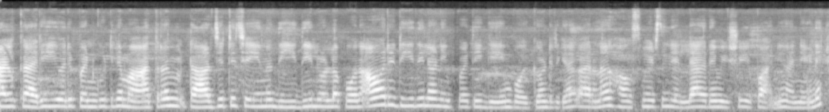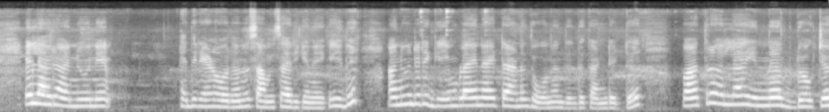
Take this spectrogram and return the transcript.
ആൾക്കാർ ഈ ഒരു പെൺകുട്ടിനെ മാത്രം ടാർഗറ്റ് ചെയ്യുന്ന രീതിയിലുള്ള പോകുന്ന ആ ഒരു രീതിയിലാണ് ഇപ്പോഴത്തെ ഈ ഗെയിം പോയിക്കൊണ്ടിരിക്കുന്നത്. കാരണം ഹൗസ് മേറ്റ്സിന്റെ എല്ലാവരുടെയും വിഷയം ഇപ്പോൾ അനു തന്നെയാണ്. എല്ലാവരും അനുവിനെ എതിരെയാണ് ഓരോന്ന് സംസാരിക്കുന്നതൊക്കെ. ഇത് അനുവിന്റെ ഒരു ഗെയിം പ്ലാനായിട്ടാണ് തോന്നുന്നത് ഇത് കണ്ടിട്ട്. മാത്രമല്ല ഇന്ന് ഡോക്ടർ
